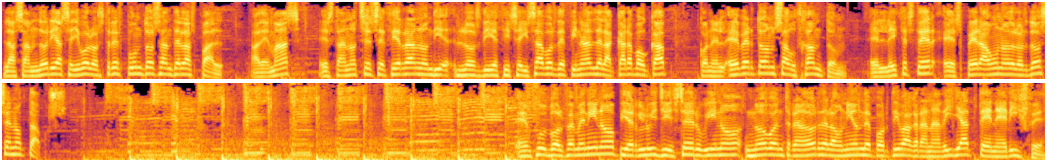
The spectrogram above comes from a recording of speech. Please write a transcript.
la Sampdoria se llevó los tres puntos ante la Spal. Además, esta noche se cierran los 16 de final de la Carabao Cup con el Everton Southampton. El Leicester espera a uno de los dos en octavos. En fútbol femenino, Pierluigi Serubino, nuevo entrenador de la Unión Deportiva Granadilla Tenerife.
